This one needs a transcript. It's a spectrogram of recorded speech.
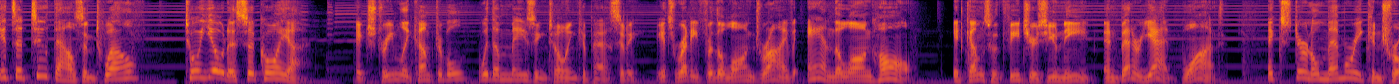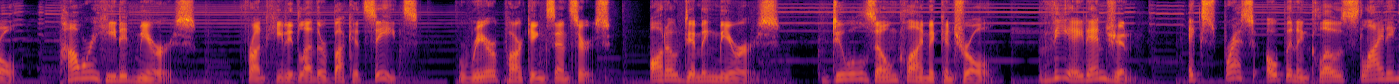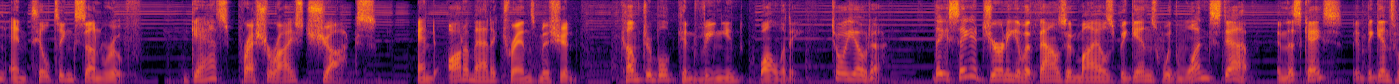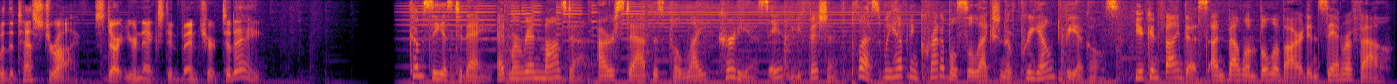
It's a 2012 Toyota Sequoia. Extremely comfortable with amazing towing capacity. It's ready for the long drive and the long haul. It comes with features you need and better yet, want. External memory control, power heated mirrors, front heated leather bucket seats, rear parking sensors, auto dimming mirrors, dual zone climate control, V8 engine, express open and close sliding and tilting sunroof, gas pressurized shocks, and automatic transmission. Comfortable, convenient quality. Toyota. They say a journey of a thousand miles begins with one step. In this case, it begins with a test drive. Start your next adventure today. Come see us today at Marin Mazda. Our staff is polite, courteous, and efficient. Plus, we have an incredible selection of pre owned vehicles. You can find us on Bellam Boulevard in San Rafael.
